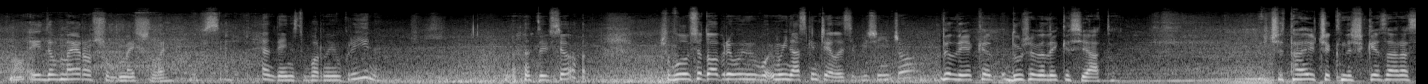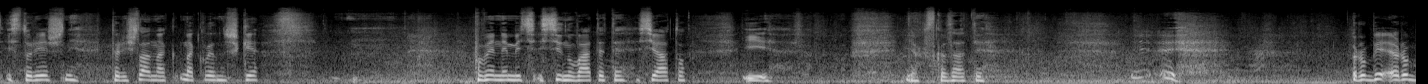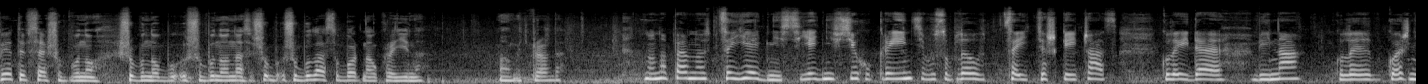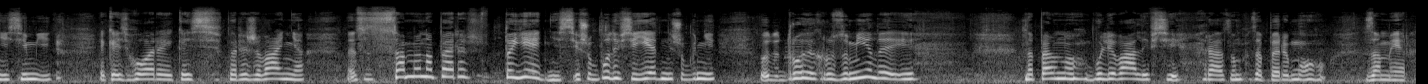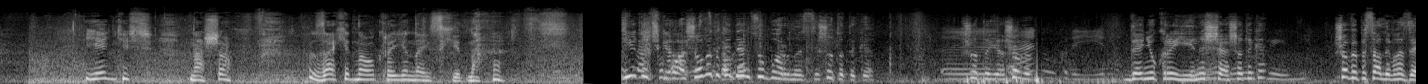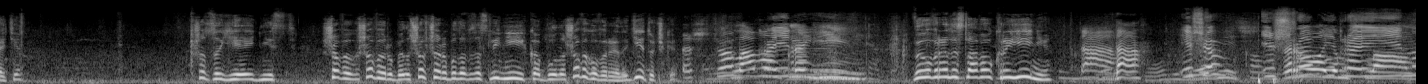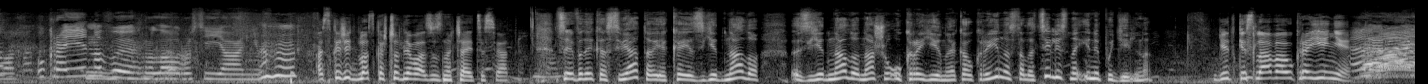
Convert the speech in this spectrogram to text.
Ну і до миру, щоб ми йшли. І все. День Соборної України. Це і все. Щоб було все добре, війна скінчилася, більше нічого. велике, дуже велике свято. Читаючи книжки зараз історичні, перейшла на, на книжки, повинні ми цінувати те свято і, як сказати, роби, робити все, щоб воно, щоб воно, щоб воно нас, щоб, щоб була соборна Україна. Мабуть, правда? Ну, напевно, це єдність, єдність всіх українців, особливо в цей тяжкий час, коли йде війна, коли в кожній сім'ї якесь горе, якесь переживання. Саме наперед то єдність, і щоб були всі єдні, щоб вони других розуміли і, напевно, болівали всі разом за перемогу, за мир. Єдність наша західна Україна і східна. Діточки, а що ви таке День Соборності? Що то таке? Що то є? Що ви? День України. Ще що таке? Що ви писали в газеті? Що за єдність? Що ви, що ви робили? Що вчора була в заслінійка була? Що ви говорили, діточки? Слава Україні! Ви говорили Слава Україні? Так. І що, і що Україна, Україна виграла у росіянів. А скажіть, будь ласка, що для вас означає це свято? Це велике свято, яке з'єднало, з'єднало нашу Україну, яка Україна стала цілісна і неподільна. Дітки, слава Україні! Героям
